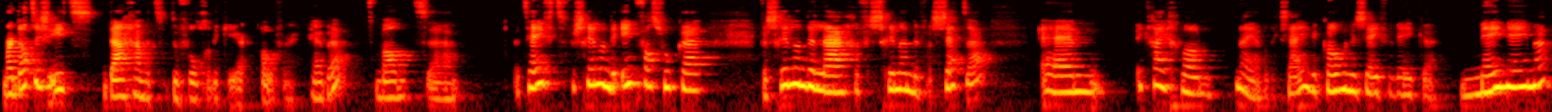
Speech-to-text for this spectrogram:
Maar dat is iets, daar gaan we het de volgende keer over hebben. Want uh, het heeft verschillende invalshoeken verschillende lagen, verschillende facetten. En ik ga je gewoon, nou ja, wat ik zei, de komende zeven weken meenemen.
